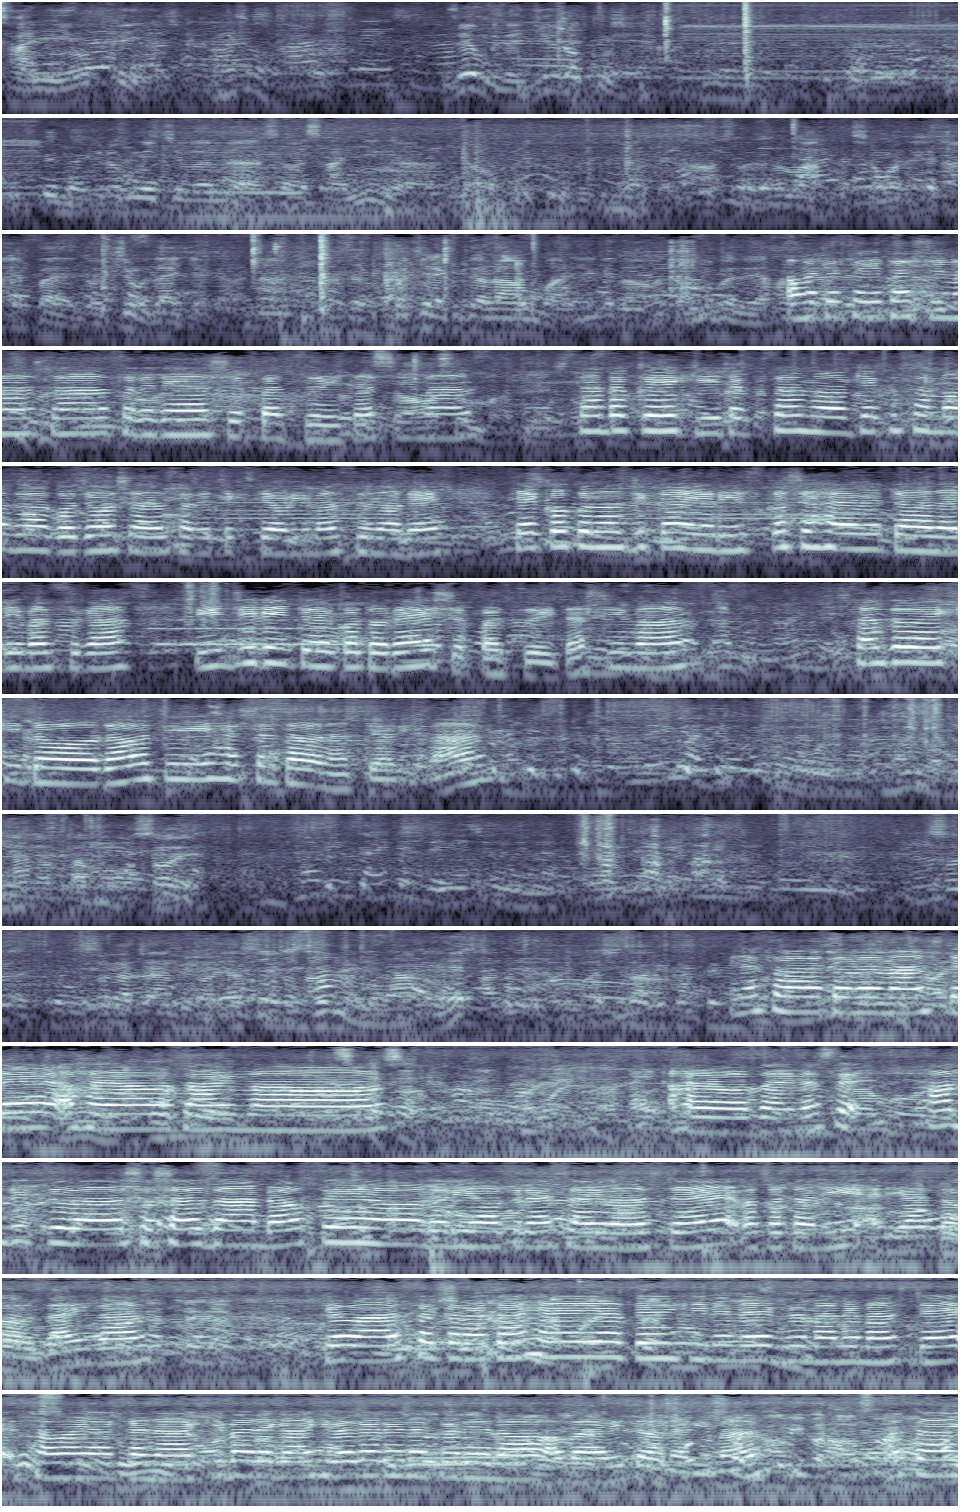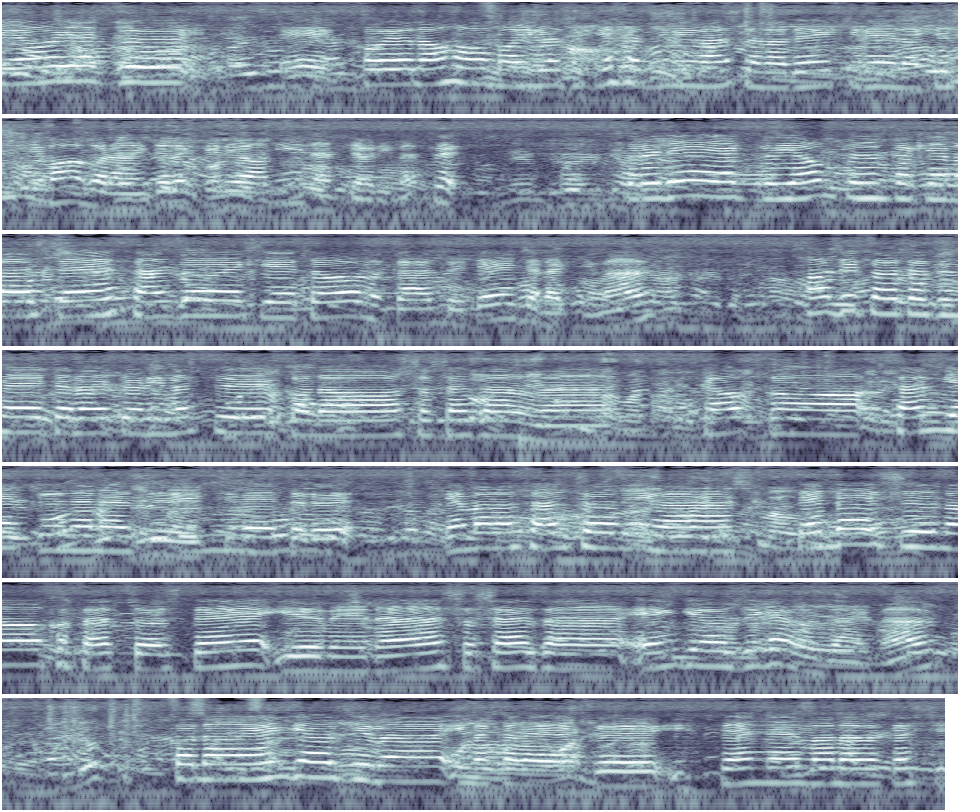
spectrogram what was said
3人おっていいん全部で16名や16名中はなその3人が遅れてるって言ってなそれまあしょうがないなやっぱりどっちも大事やからなこちら来てらんもあれやけどここでお待たせいたしました。それでは出発いたします。スタンド区駅、たくさんのお客様がご乗車されてきておりますので、定刻の時間より少し早めとはなりますが、臨時便ということで出発いたします。三条駅と同時発車となっております。皆様改めましておはようございます。はい、おはようございます。本日は諸社山ロープウェイをご利用くださいまして誠にありがとうございます。今日は朝から大変いいお天気に恵まれまして爽やかな秋晴れが広がる中でのお参りとなりますまたようやく、えー紅葉の方も色づき始めましたので綺麗な景色もご覧いただけるようになっております。それでは約4分かけまして三条駅へと向かわせていただきます。本日お尋ねいただいておりますこの諸社山は標高371メートル山の山頂には天台宗の古刹として有名な諸社山円行寺がございます。この円行寺は今から約1000年もの昔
